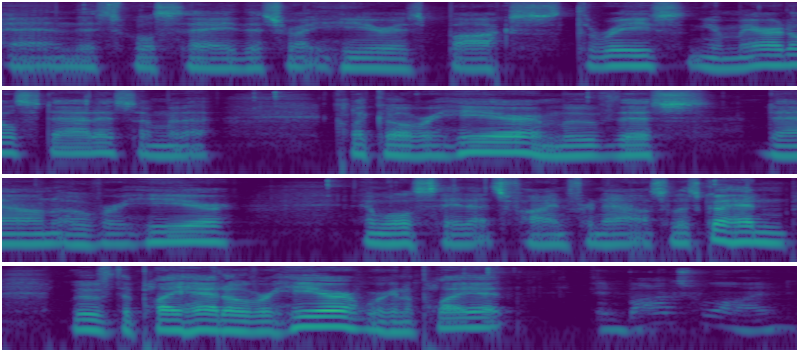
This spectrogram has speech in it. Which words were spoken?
And this will say this right here is box three, your marital status. I'm going to click over here and move this down over here and we'll say that's fine for now. So let's go ahead and move the playhead over here. We're going to play it. In box one,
